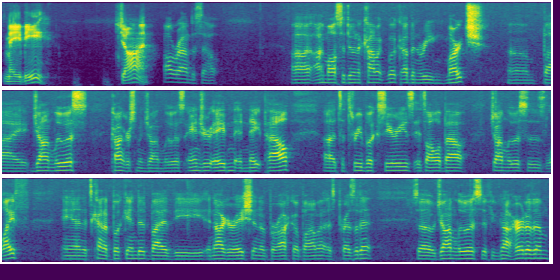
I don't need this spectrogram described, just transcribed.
Maybe. John. I'll round us out. Uh, I'm also doing a comic book. I've been reading March um, by John Lewis Congressman John Lewis, Andrew Aydin, and Nate Powell. Uh, it's a three book series. It's all about John Lewis's life, and it's kind of bookended by the inauguration of Barack Obama as president. So, John Lewis, if you've not heard of him,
